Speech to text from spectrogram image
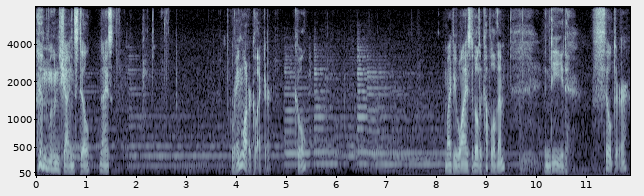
Moonshine still. Nice. Rainwater collector. Cool. Might be wise to build a couple of them. Indeed. Filter.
